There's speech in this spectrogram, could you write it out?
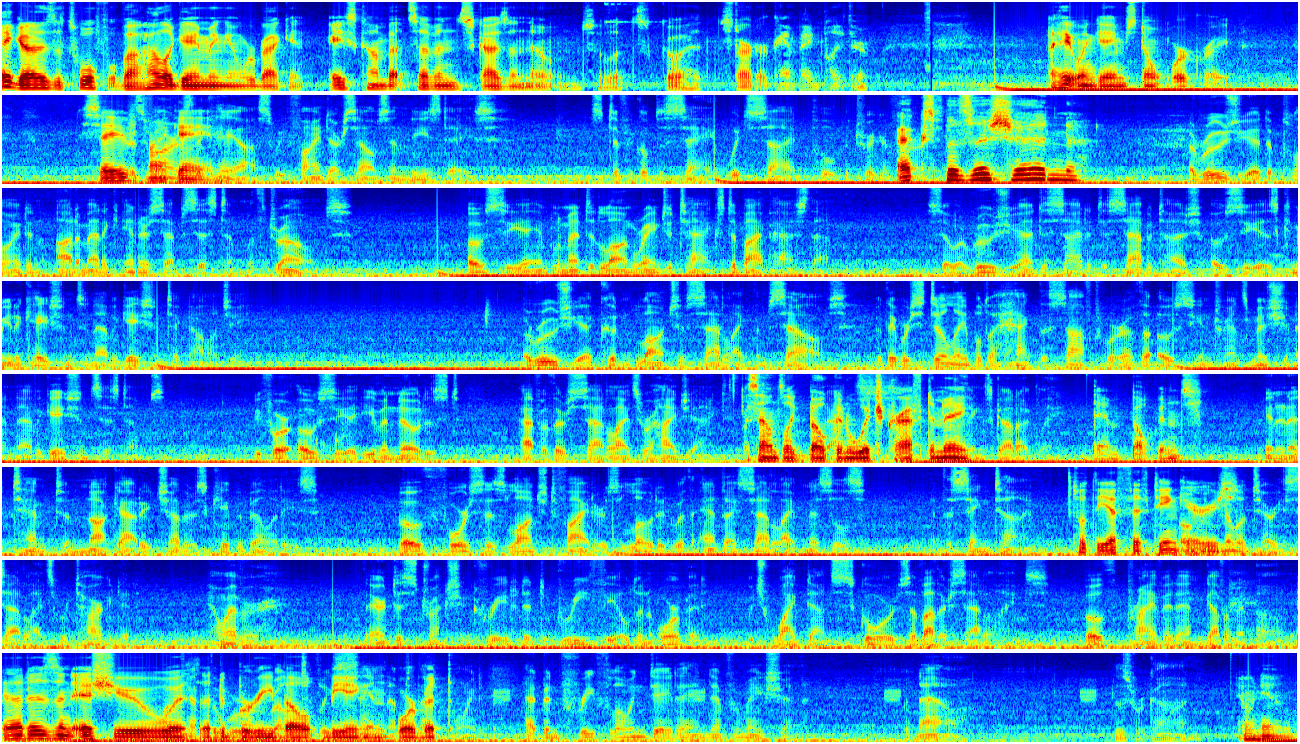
Hey guys, it's Wolf of Valhalla Gaming, and we're back in Ace Combat 7 Skies Unknown. So let's go ahead and start our campaign playthrough. I hate when games don't work right. Save as my far game. As the chaos we find ourselves in these days, it's difficult to say which side pulled the trigger first. Exposition! Erusia deployed an automatic intercept system with drones. Osea implemented long-range attacks to bypass them. So Erusia decided to sabotage Osea's communications and navigation technology. Erusia couldn't launch a satellite themselves, but they were still able to hack the software of the Osean transmission and navigation systems. Before Osea even noticed, half of their satellites were hijacked. Sounds like Belkan That's witchcraft to me. Things got ugly. Damn Belkans. In an attempt to knock out each other's capabilities, both forces launched fighters loaded with anti-satellite missiles at the same time. That's what the F-15 Only carries. military satellites were targeted. However, their destruction created a debris field in orbit, which wiped out scores of other satellites, both private and government-owned. That is an issue with a debris belt being in up to that orbit. point had been free-flowing data and information. But now, those were gone. Oh no.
